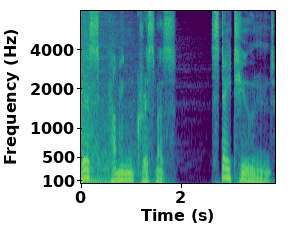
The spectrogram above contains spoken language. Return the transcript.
this coming Christmas. Stay tuned.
